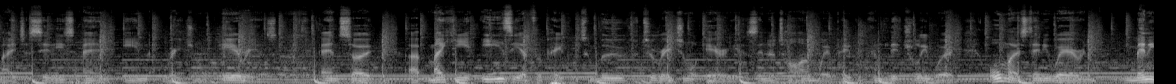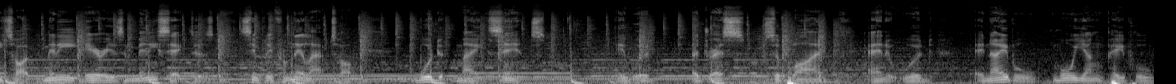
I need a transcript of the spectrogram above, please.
major cities and in regional areas. And so, uh, making it easier for people to move to regional areas in a time where people can literally work almost anywhere in many types, many areas and many sectors simply from their laptop would make sense. It would address supply and it would enable more young people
